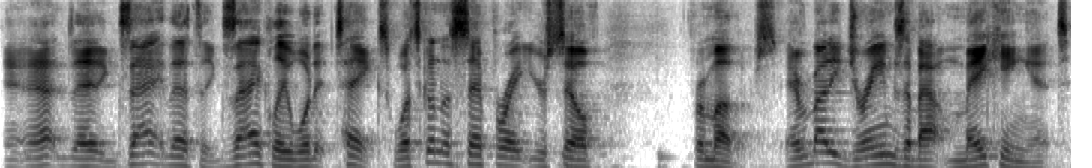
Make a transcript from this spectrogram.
And that, that exact that's exactly what it takes. What's going to separate yourself from others? Everybody dreams about making it,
